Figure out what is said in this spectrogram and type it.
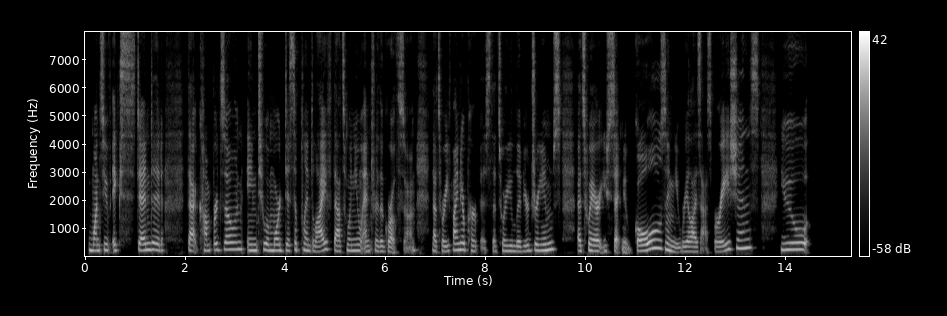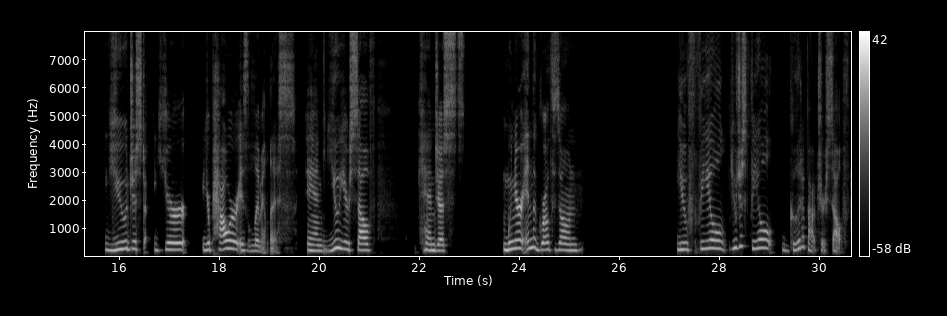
once you've extended that comfort zone into a more disciplined life, that's when you enter the growth zone. That's where you find your purpose. That's where you live your dreams. That's where you set new goals and you realize aspirations. You you just your your power is limitless and you yourself can just when you're in the growth zone you feel you just feel good about yourself.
